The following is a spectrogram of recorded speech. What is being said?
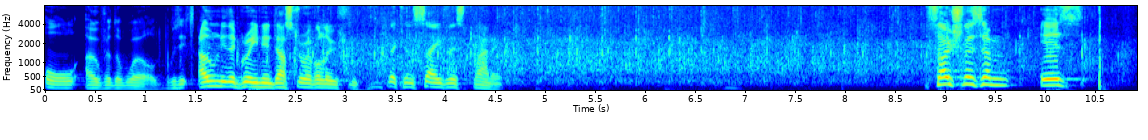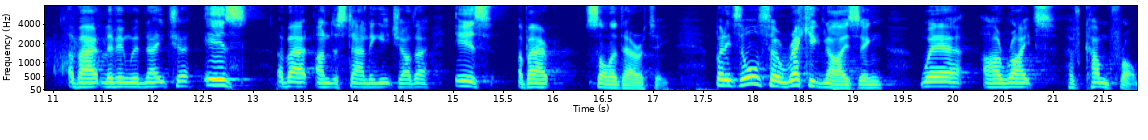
all over the world, because it's only the green industrial revolution that can save this planet. Socialism is about living with nature, is about understanding each other, is about solidarity. But it's also recognizing where our rights have come from.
